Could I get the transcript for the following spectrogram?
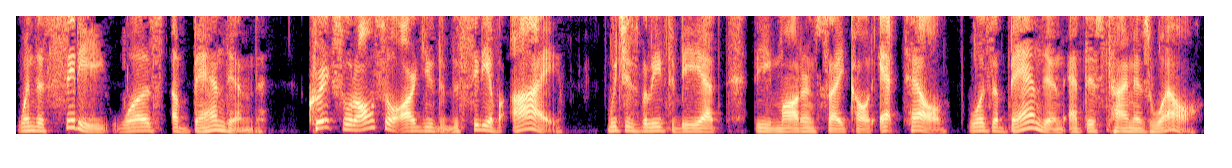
when the city was abandoned. Critics would also argue that the city of Ai, which is believed to be at the modern site called Et Tel, was abandoned at this time as well.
